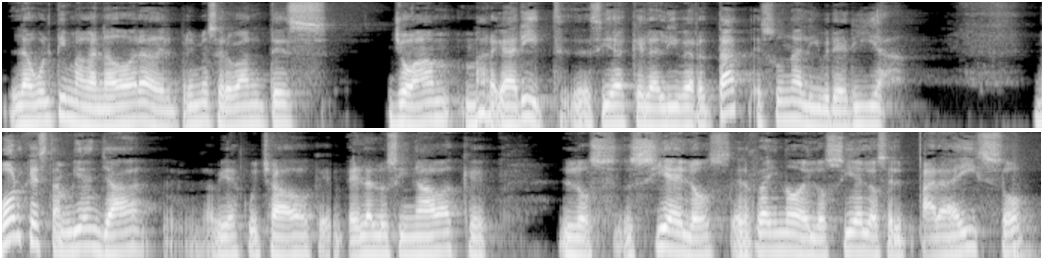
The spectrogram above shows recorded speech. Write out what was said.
La última ganadora del premio Cervantes, Joan Margarit, decía que la libertad es una librería. Borges también ya eh, había escuchado que él alucinaba que los cielos, el reino de los cielos, el paraíso,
